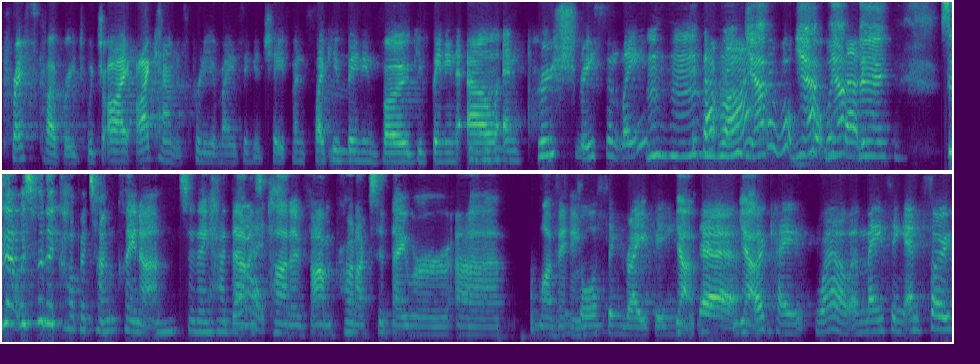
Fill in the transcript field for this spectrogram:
press coverage, which I, I count as pretty amazing achievements, like you've Mm. been in Vogue, you've been in Elle Mhm. and Push recently. Mhm, Is that mhm, right? Yeah. So what- yep, what that? The- so that was for the copper tongue cleaner. So they had that as part of um, products that they were uh, loving. Endorsing, raving. Yeah. Yeah. Yeah. Okay. Wow. Amazing. And so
